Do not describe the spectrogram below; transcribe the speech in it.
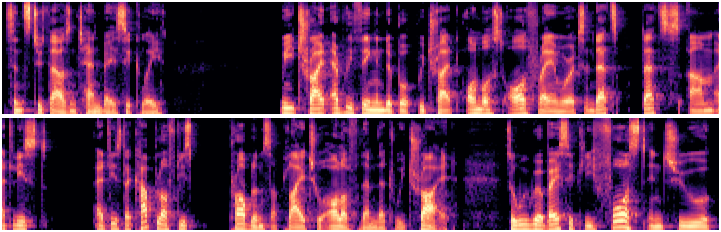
since 2010 basically, we tried everything in the book. We tried almost all frameworks, and that's that's um, at least at least a couple of these problems apply to all of them that we tried. So we were basically forced into,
